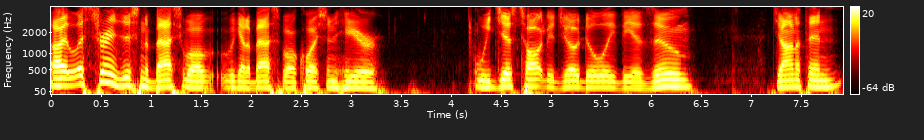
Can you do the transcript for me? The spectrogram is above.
All right, let's transition to basketball. We got a basketball question here. We just talked to Joe Dooley via Zoom. Jonathan,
